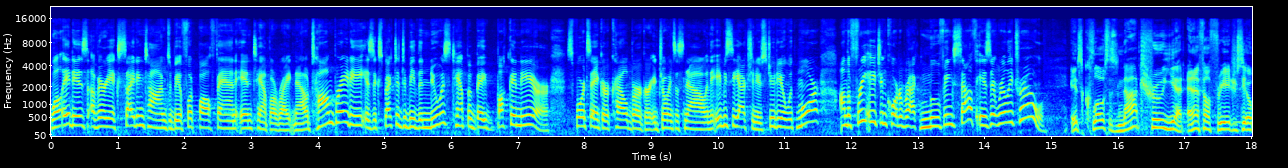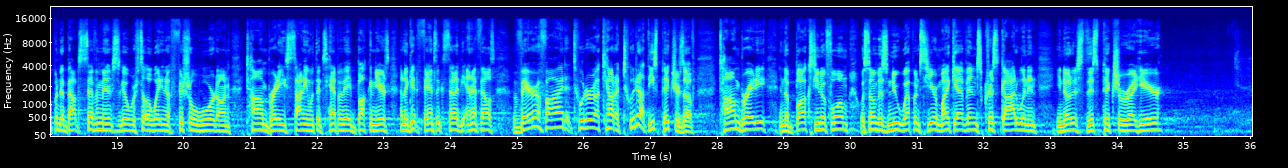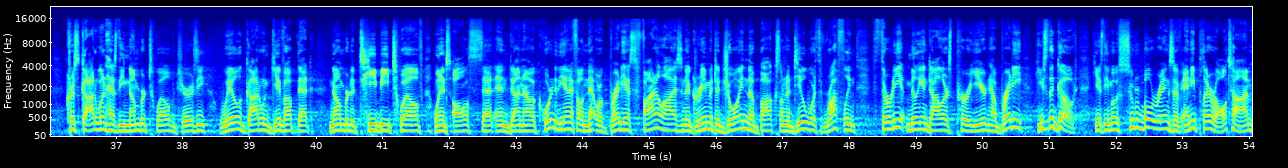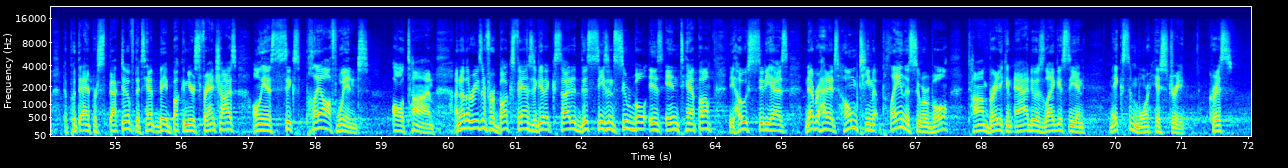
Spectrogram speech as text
Well, it is a very exciting time to be a football fan in Tampa right now. Tom Brady is expected to be the newest Tampa Bay Buccaneer. Sports anchor Kyle Berger joins us now in the ABC Action News studio with more on the free agent quarterback moving south. Is it really true? It's close. It's not true yet. NFL free agency opened about seven minutes ago. We're still awaiting official word on Tom Brady signing with the Tampa Bay Buccaneers. And to get fans excited, the NFL's verified Twitter account I tweeted out these pictures of Tom Brady in the Bucs uniform with some of his new weapons here, Mike Evans, Chris Godwin, and you notice this picture right here. Chris Godwin has the number 12 jersey. Will Godwin give up that number to TB12 when it's all said and done? Now, according to the NFL Network, Brady has finalized an agreement to join the Bucs on a deal worth roughly $30 million per year. Now, Brady, he's the GOAT. He has the most Super Bowl rings of any player all time. To put that in perspective, the Tampa Bay Buccaneers franchise only has six playoff wins all time. Another reason for Bucs fans to get excited, this season's Super Bowl is in Tampa. The host city has never had its home team play in the Super Bowl. Tom Brady can add to his legacy and make some more history. Chris?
